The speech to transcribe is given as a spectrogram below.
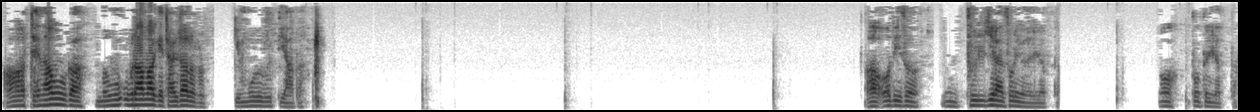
아, 대나무가 너무 우람하게 잘 자라서 기무르띠하다. 아, 어디서 음, 불길한 소리가 들렸다. 어, 또 들렸다.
